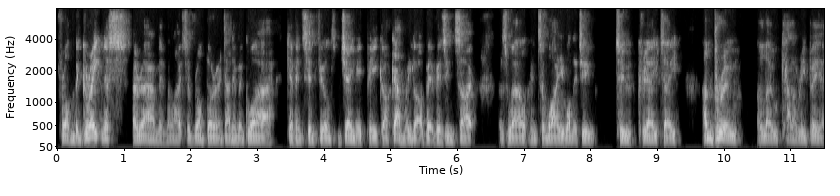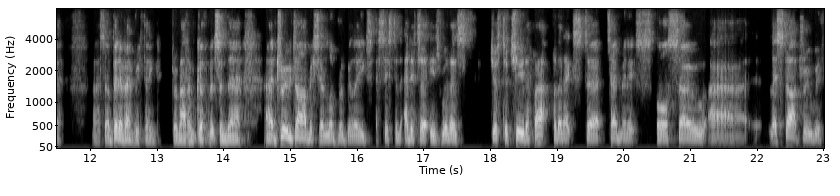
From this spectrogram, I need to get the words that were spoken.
from the greatness around him, the likes of Rob Burrow, Danny McGuire, Kevin Sinfield, Jamie Peacock, and we got a bit of his insight as well into why he wanted to to create a and brew a low calorie beer. Uh, so a bit of everything from Adam Cuthbertson there. Uh, Drew Darbyshire, Love Rugby League's assistant editor, is with us just to chew the fat for the next uh, 10 minutes or so. Uh, let's start, Drew, with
